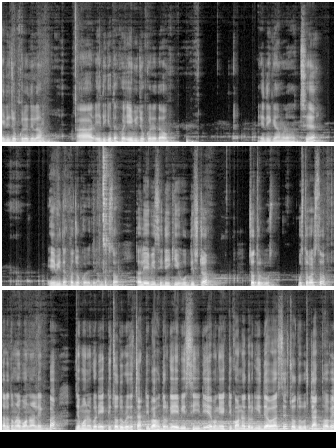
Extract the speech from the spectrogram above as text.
এডি যোগ করে দিলাম, আর এদিকে দেখো এবি যোগ করে দাও। এদিকে আমরা হচ্ছে এবি দেখো যোগ করে দিলাম, দেখছ? তাহলে এবিসিডি কি? উদ্দিষ্ট চতুর্ভুজ। বুঝতে পারছ? তাহলে তোমরা বর্ণনা লিখবা যে মনে করি একটি চতুর্ভুজের চারটি বাহু দৈর্ঘ্য এ বি সি ডি এবং একটি কর্ণের দৈর্ঘ্য ই দেওয়া আছে। চতুর্ভুজটা আঁকতে হবে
